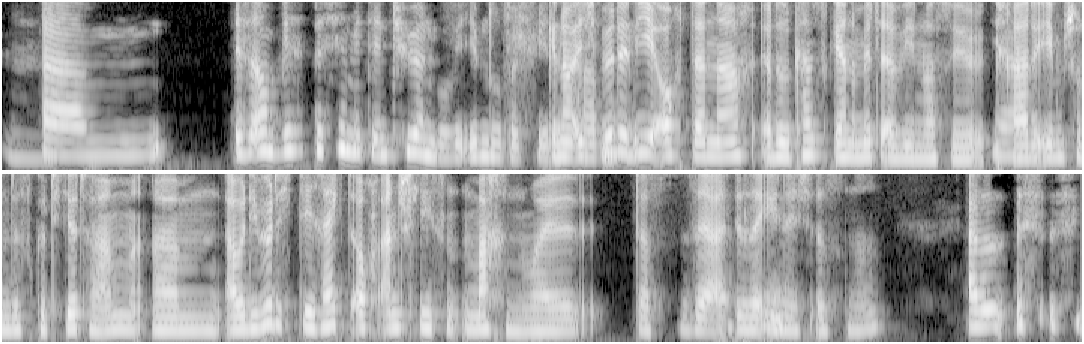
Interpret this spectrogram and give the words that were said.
Mhm. Ähm, ist auch ein bisschen mit den Türen, wo wir eben drüber geredet genau, haben. Genau, ich würde die auch danach, also du kannst gerne mit erwähnen, was wir ja. gerade eben schon diskutiert haben, ähm, aber die würde ich direkt auch anschließend machen, weil das sehr, sehr ähnlich ist, ne? Also es ist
